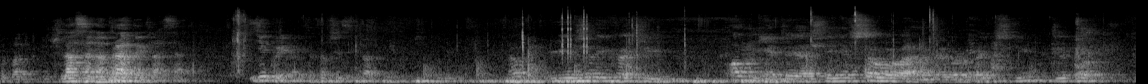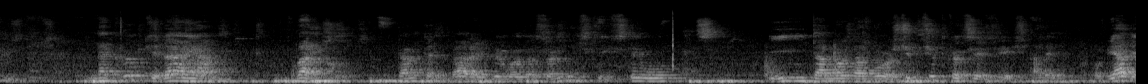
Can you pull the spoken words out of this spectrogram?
To była klasa, naprawdę klasa. Dziękuję bardzo, to wszystko. No, jeżeli chodzi o mnie, to ja się nie stołowałem w europejskim, tylko na krótkie dania w barku. Tamten barek było do Solińskich z tyłu i tam można było szybciutko coś zjeść, ale obiady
